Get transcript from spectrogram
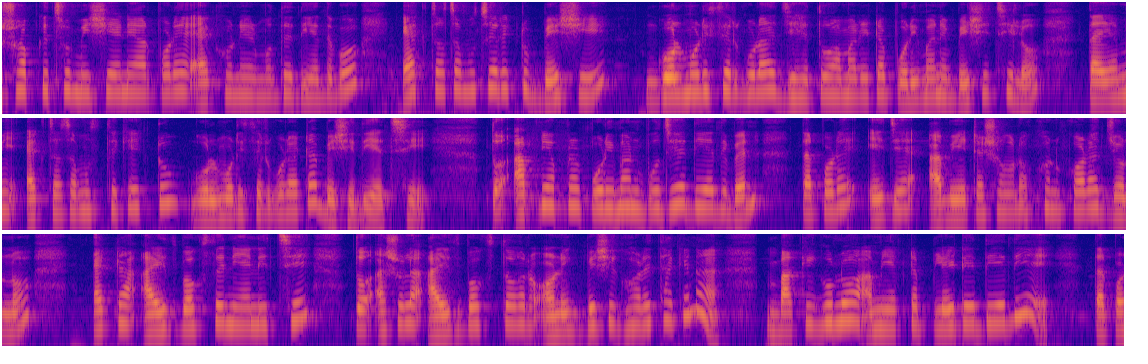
সব কিছু মিশিয়ে নেওয়ার পরে এখন এর মধ্যে দিয়ে দেব এক চা চামচের একটু বেশি গোলমরিচের গুঁড়া যেহেতু আমার এটা পরিমাণে বেশি ছিল, তাই আমি এক চা চামচ থেকে একটু গোলমরিচের গুঁড়াটা বেশি দিয়েছি। তো আপনি আপনার পরিমাণ বুঝিয়ে দিয়ে দিবেন, তারপরে এই যে আমি এটা সংরক্ষণ করার জন্য একটা আইস বক্সে নিয়ে নিচ্ছি। তো আসলে আইস বক্স তো আর অনেক বেশি ঘরে থাকে না। বাকিগুলো আমি একটা প্লেটে দিয়ে দিয়ে তারপর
